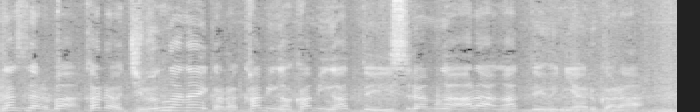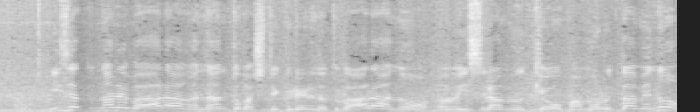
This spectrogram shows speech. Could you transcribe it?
なぜならば彼は自分がないから神が神がっていうイスラムがアラーがっていうふうにやるからいざとなればアラーが何とかしてくれるだとかアラーのイスラム教を守るための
